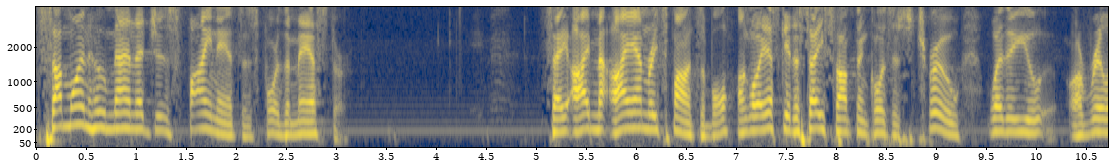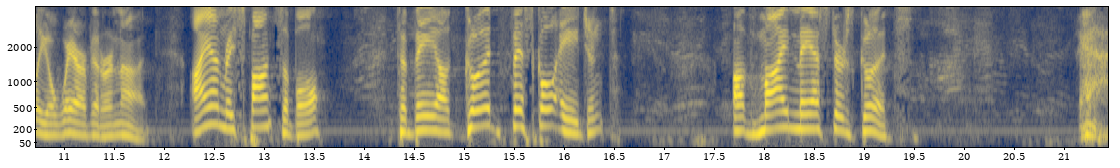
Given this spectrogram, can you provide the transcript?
Someone who manages finances for the master. Say, I'm, I am responsible. I'm going to ask you to say something because it's true, whether you are really aware of it or not. I am responsible to be a good fiscal agent of my master's goods. Yeah.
